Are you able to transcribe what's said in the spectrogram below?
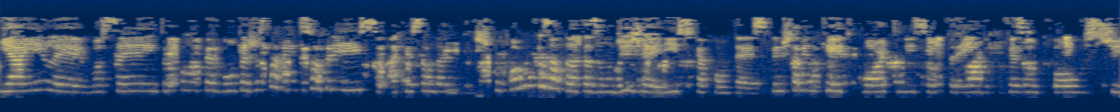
E aí, Lê, você entrou com uma pergunta justamente sobre isso, a questão da tipo, como que os atletas vão digerir isso que acontece? Porque a gente está vendo Kate Courtney sofrendo, que fez um post,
